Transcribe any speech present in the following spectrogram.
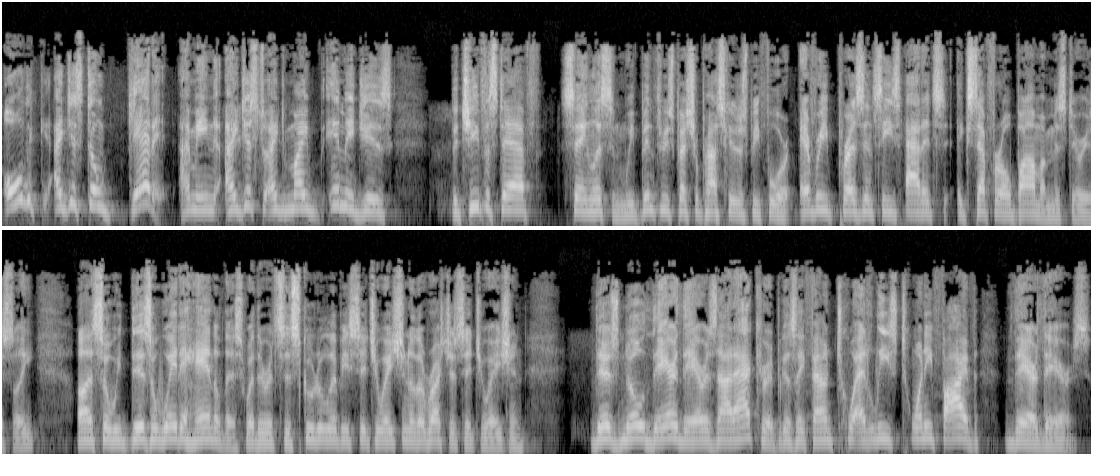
all the, I just don't get it. I mean, I just, I, my image is the chief of staff saying, "Listen, we've been through special prosecutors before. Every presidency's had it, except for Obama, mysteriously. Uh, so we, there's a way to handle this, whether it's the Scooter Libby situation or the Russia situation." There's no there there is not accurate because they found tw- at least 25 there there's.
